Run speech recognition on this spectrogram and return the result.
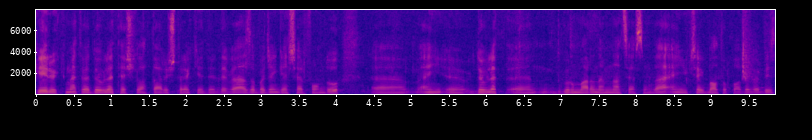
qeyri-hökumət və dövlət təşkilatları iştirak edirdi və Azərbaycan Gənclər Fondu ən dövlət qurumları nominasiyasında ən yüksək bal topladı və biz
